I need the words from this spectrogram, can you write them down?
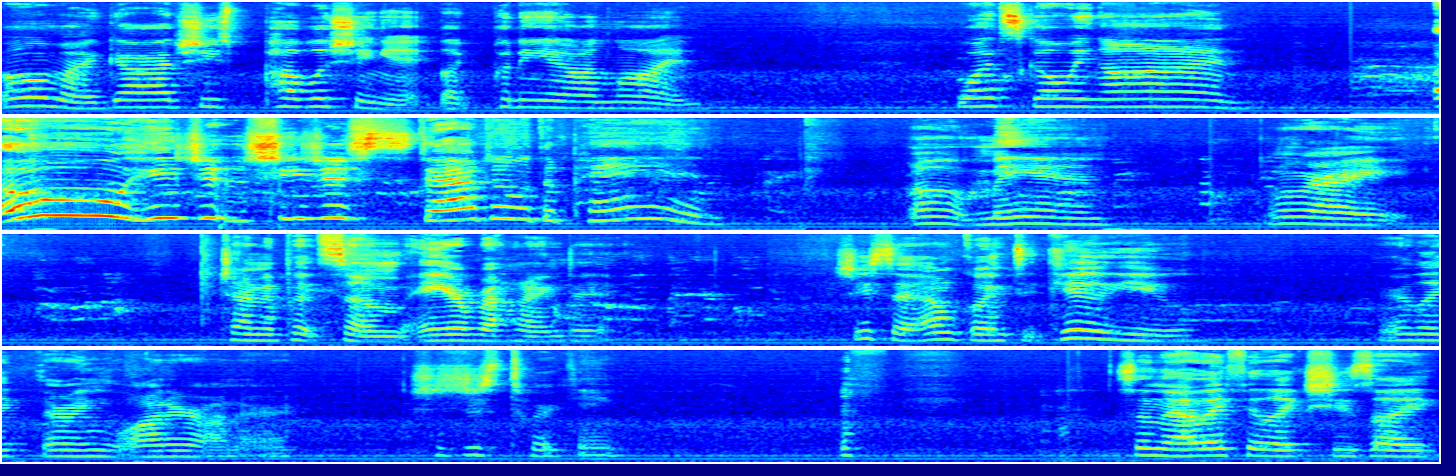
Oh my god, she's publishing it, like putting it online. What's going on? Oh, he just she just stabbed him with a pen. Oh man. Right. Trying to put some air behind it. She said, I'm going to kill you. They're like throwing water on her. She's just twerking. so now they feel like she's like,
